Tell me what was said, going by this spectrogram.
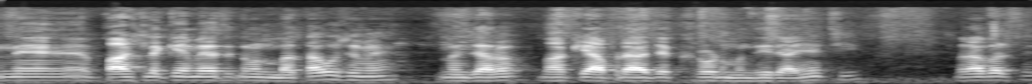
અને પાછલા કેમેરાથી તમને બતાવું છું મેં નજારો. બાકી આપણે આજે ખરોડ મંદિર આવીએ છીએ. બરાબર છે?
